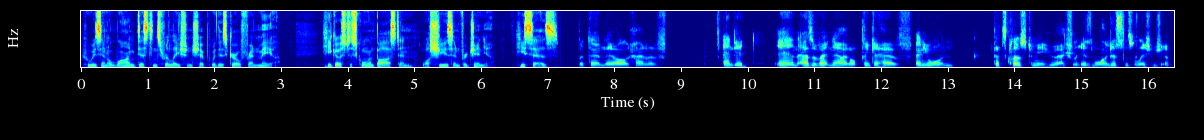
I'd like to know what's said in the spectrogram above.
who is in a long distance relationship with his girlfriend Mia. He goes to school in Boston while she is in Virginia. He says, But then they all kind of ended. And as of right now, I don't think I have anyone that's close to me who actually is in a long distance relationship.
